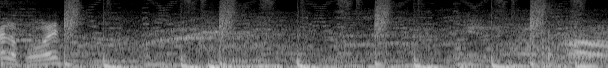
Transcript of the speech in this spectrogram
Atta boy. Oh.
